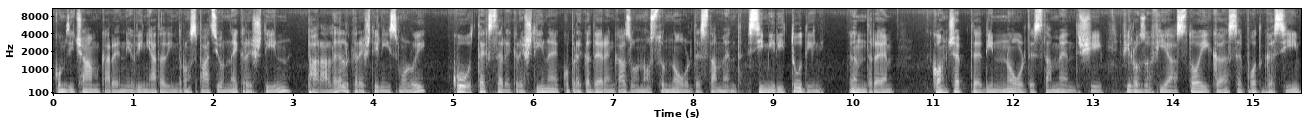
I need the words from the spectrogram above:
cum ziceam, care ne vin iată dintr-un spațiu necreștin, paralel creștinismului, cu textele creștine, cu precădere în cazul nostru Noul Testament, similitudini între concepte din Noul Testament și filozofia stoică se pot găsi uh,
